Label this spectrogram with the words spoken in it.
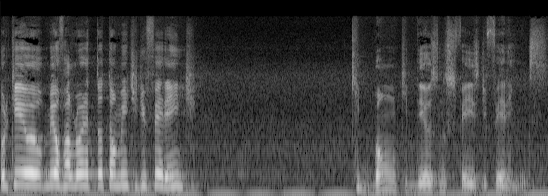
Porque o meu valor é totalmente diferente. Que bom que Deus nos fez diferentes.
